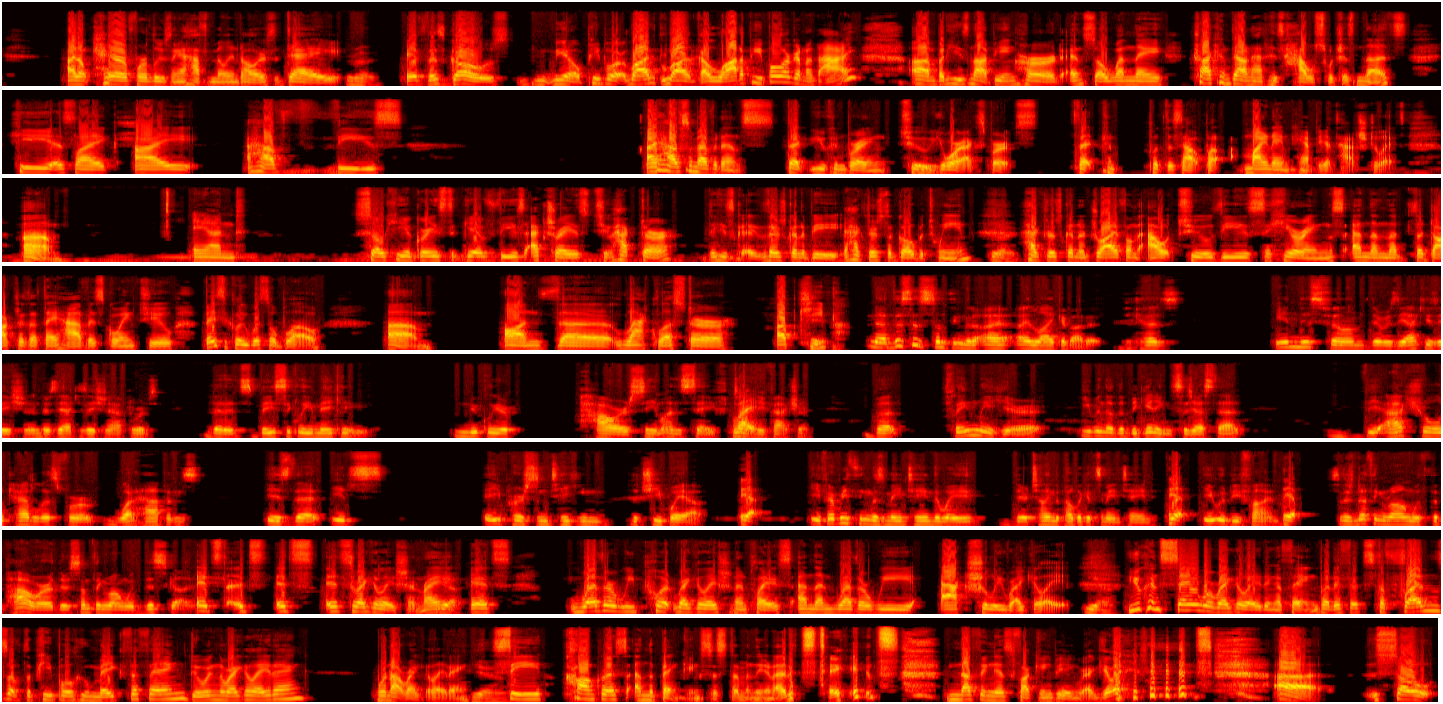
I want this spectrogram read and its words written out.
i don't care if we're losing a half a million dollars a day. Right. if this goes you know people are like, like a lot of people are gonna die um, but he's not being heard. And so when they track him down at his house which is nuts he is like i have these I have some evidence that you can bring to Hmm. your experts that can put this out, but my name can't be attached to it. Um, and so he agrees to give these X-rays to Hector. He's there's going to be Hector's the go-between. Right. Hector's going to drive them out to these hearings, and then the the doctor that they have is going to basically whistle blow um, on the lackluster upkeep. Now, this is something that I, I like about it because in this film, there was the accusation, and there's the accusation afterwards, that it's basically making nuclear power seem unsafe to Right. manufacture. But plainly here, even though the beginning suggests that, the actual catalyst for what happens is that it's a person taking the cheap way out. Yeah. If everything was maintained the way they're telling the public it's maintained, Yep. it would be fine. Yep. So there's nothing wrong with the power. There's something wrong with this guy. It's it's it's it's regulation, right? Yeah. It's whether we put regulation in place and then whether we actually regulate. yeah. You can say we're regulating a thing, but if it's the friends of the people who make the thing doing the regulating, we're not regulating. Yeah. See Congress and the banking system in the United States. Nothing is fucking being regulated. uh, so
